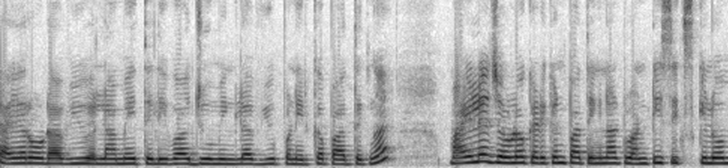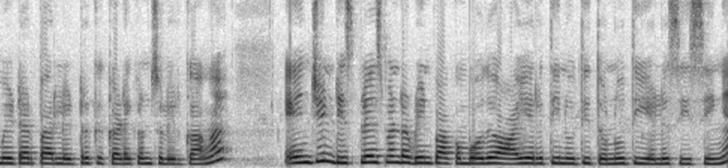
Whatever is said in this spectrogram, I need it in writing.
டயரோட வியூ எல்லாமே தெளிவாக ஜூமிங்கில் வியூ பண்ணியிருக்க பார்த்துக்குங்க. மைலேஜ் எவ்வளோ கிடைக்குன்னு பார்த்தீங்கன்னா டுவெண்ட்டி சிக்ஸ் கிலோமீட்டர் பர் லிட்டருக்கு கிடைக்குன்னு சொல்லியிருக்காங்க. என்ஜின் டிஸ்பிளேஸ்மெண்ட் அப்படின்னு பார்க்கும்போது ஆயிரத்தி நூற்றி தொண்ணூற்றி ஏழு சிசிங்க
